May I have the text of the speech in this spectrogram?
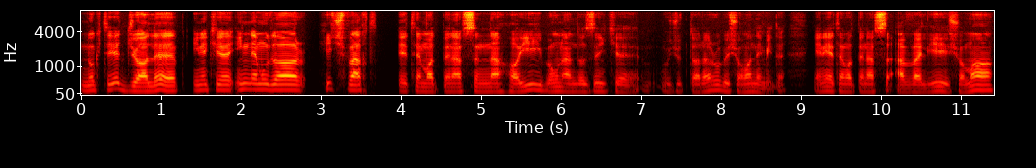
نکته جالب اینه که این نمودار هیچ وقت اعتماد به نفس نهایی به اون اندازه‌ای که وجود داره رو به شما نمیده. یعنی اعتماد به نفس اولیه شما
